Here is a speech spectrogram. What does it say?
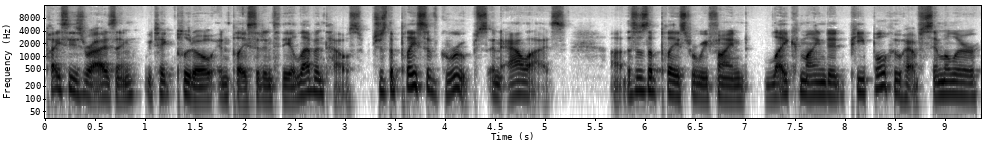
Pisces rising, we take Pluto and place it into the 11th house, which is the place of groups and allies. Uh, this is a place where we find like minded people who have similar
